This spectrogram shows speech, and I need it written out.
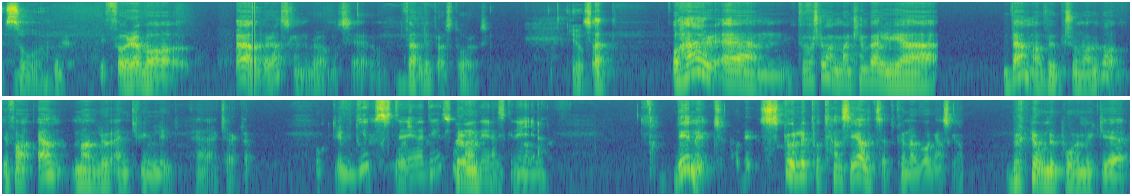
Så, Det förra var överraskande bra måste jag säga. Väldigt bra story också. Jo. Så att, och här, ehm, för första gången, man kan välja vem av huvudpersonerna vill vara. Det fanns en manlig och en kvinnlig eh, karaktär. Och det är lite Just det, det var det som Beroende var deras grej. Det är nytt. Det skulle potentiellt sett kunna vara ganska beroende på hur mycket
